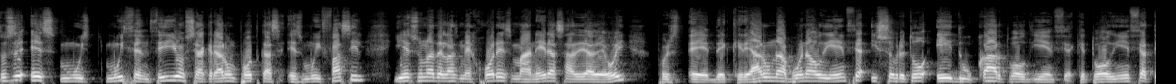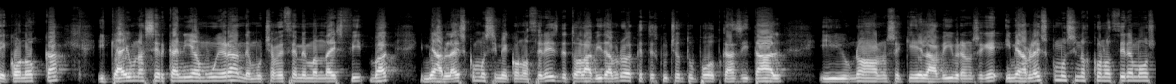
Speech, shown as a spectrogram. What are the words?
Entonces es muy, muy sencillo, o sea, crear un podcast es muy fácil y es una de las mejores maneras a día de hoy, pues, eh, de crear una buena audiencia y sobre todo educar tu audiencia, que tu audiencia te conozca y que haya una cercanía muy grande. Muchas veces me mandáis feedback y me habláis como si me conoceréis de toda la vida, bro, es que te escucho tu podcast y tal, y no, no sé qué, la vibra, no sé qué, y me habláis como si nos conociéramos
